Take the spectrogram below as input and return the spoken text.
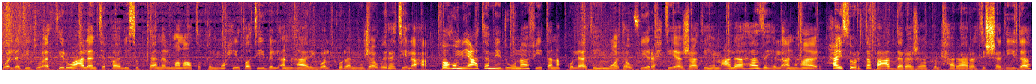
والتي تؤثر على انتقال سكان المناطق المحيطة بالأنهار والقرى المجاورة لها. فهم يعتمدون في تنقلاتهم وتوفير احتياجاتهم على هذه الأنهار حيث ارتفعت درجات الحرارة الشديدة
